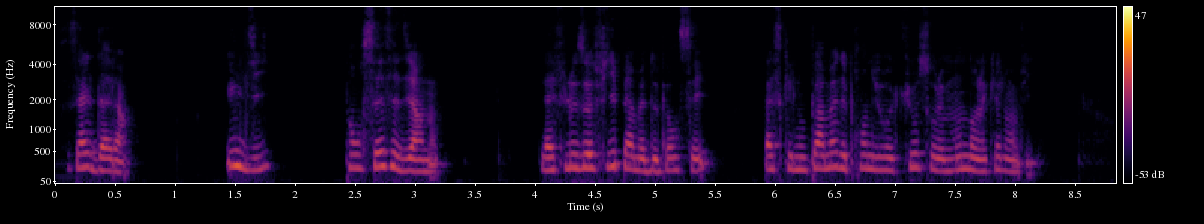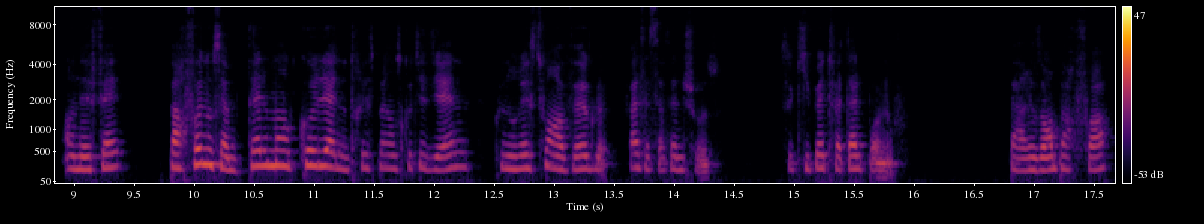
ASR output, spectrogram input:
C'est celle d'Alain. Il dit Penser, c'est dire non. La philosophie permet de penser parce qu'elle nous permet de prendre du recul sur le monde dans lequel on vit. En effet, parfois nous sommes tellement collés à notre expérience quotidienne que nous restons aveugles face à certaines choses, ce qui peut être fatal pour nous. Par exemple, parfois,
